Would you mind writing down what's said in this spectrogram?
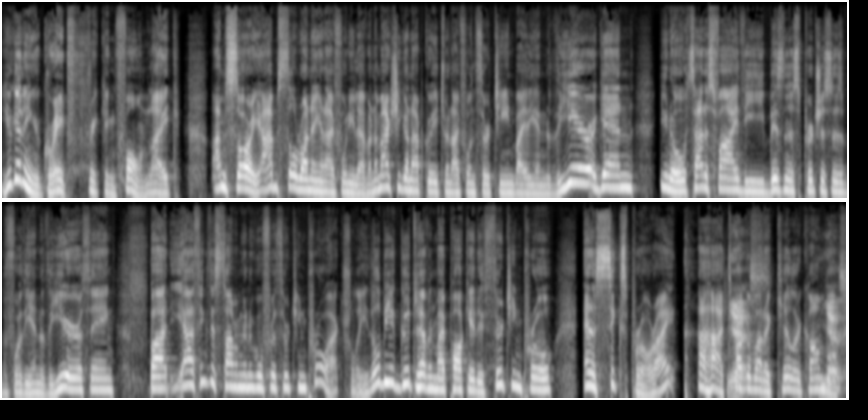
you're getting a great freaking phone. Like, I'm sorry, I'm still running an iPhone 11. I'm actually going to upgrade to an iPhone 13 by the end of the year. Again, you know, satisfy the business purchases before the end of the year thing. But yeah, I think this time I'm going to go for a 13 Pro, actually. It'll be a good to have in my pocket a 13 Pro and a 6 Pro, right? Talk yes. about a killer combo. Yes.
